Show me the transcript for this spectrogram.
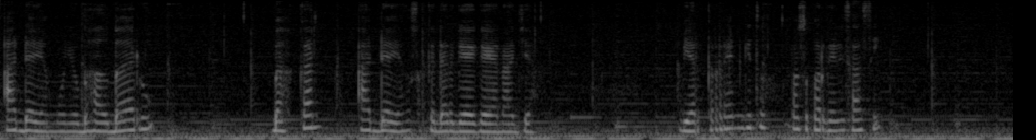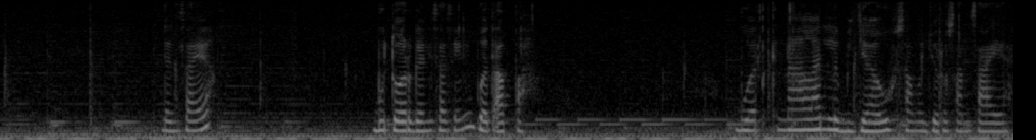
Ada yang mau nyoba hal baru. Bahkan ada yang sekedar gaya-gayaan aja. Biar keren gitu masuk organisasi dan saya butuh organisasi ini buat apa buat kenalan lebih jauh sama jurusan saya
